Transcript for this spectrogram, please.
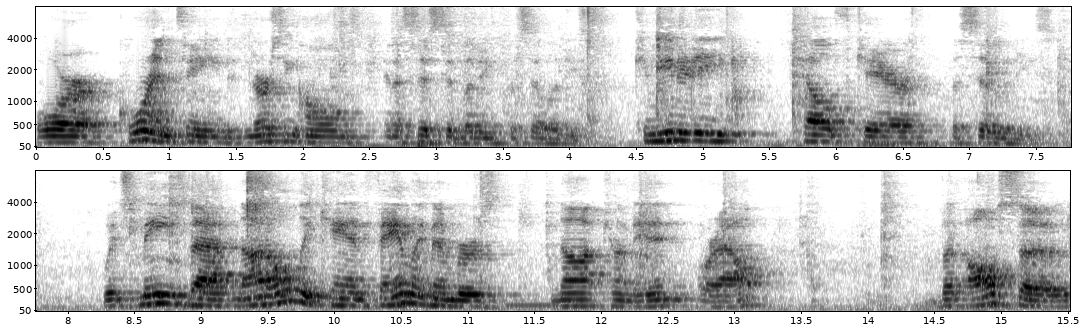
or quarantined nursing homes and assisted living facilities, community health care facilities, which means that not only can family members not come in or out, but also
